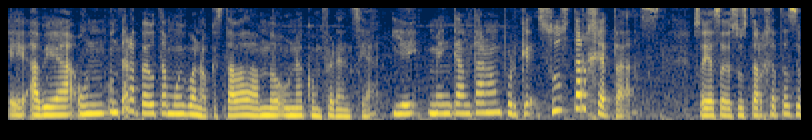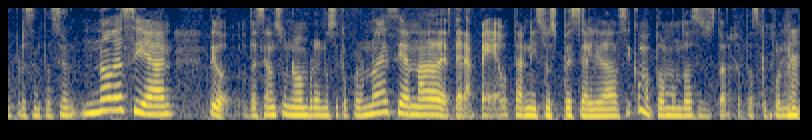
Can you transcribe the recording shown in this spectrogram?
eh, había un, un terapeuta muy bueno que estaba dando una conferencia y me encantaron porque sus tarjetas, o sea, ya sabes, sus tarjetas de presentación no decían, digo, decían su nombre, no sé qué, pero no decían nada de terapeuta ni su especialidad, así como todo el mundo hace sus tarjetas que ponen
